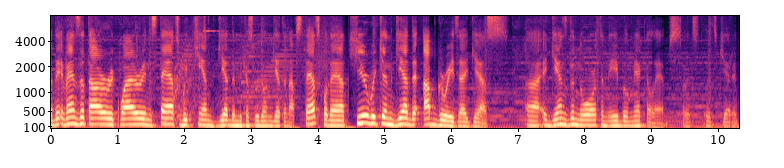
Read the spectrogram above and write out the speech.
the events that are requiring stats, we can't get them because we don't get enough stats for that. Here we can get the upgrades, I guess. Uh, against the north, enable mecha labs. Let's let's get it.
